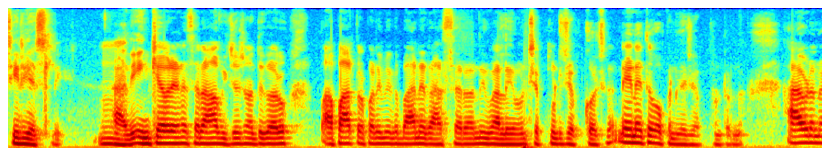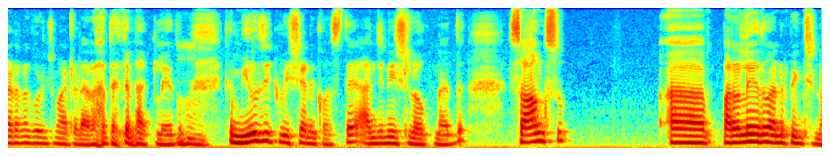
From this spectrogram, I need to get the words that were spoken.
సీరియస్లీ అది ఇంకెవరైనా సరే ఆ విజయశాంతి గారు ఆ పాత్ర పని మీద బాగానే రాస్తారు అని వాళ్ళు ఏమో చెప్పుకుంటూ చెప్పుకోవచ్చు నేనైతే ఓపెన్గా చెప్పుకుంటున్నా. ఆవిడ నటన గురించి మాట్లాడే అర్హత అయితే నాకు లేదు. ఇక మ్యూజిక్ విషయానికి వస్తే అంజనీష్ లోక్నాథ్ సాంగ్స్ పర్లేదు అనిపించిన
